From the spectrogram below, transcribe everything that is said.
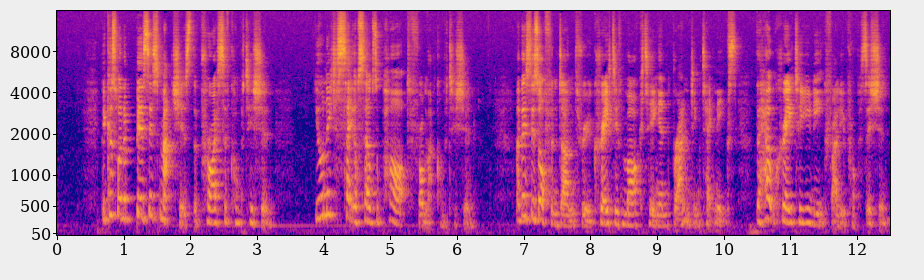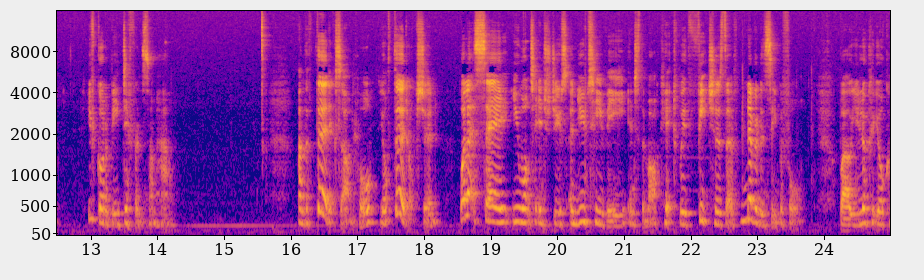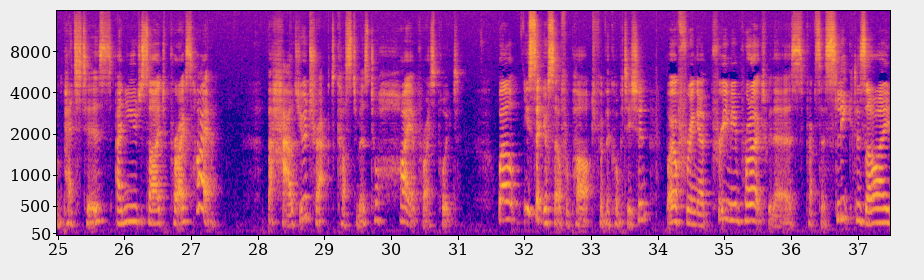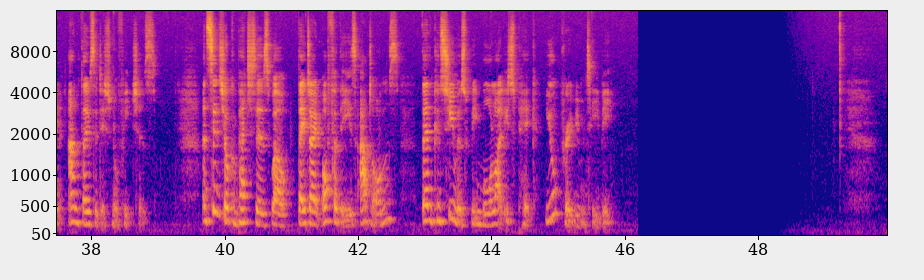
Because when a business matches the price of competition, you'll need to set yourselves apart from that competition. And this is often done through creative marketing and branding techniques that help create a unique value proposition. You've got to be different somehow. And the third example, your third option, well, let's say you want to introduce a new TV into the market with features that have never been seen before. Well, you look at your competitors and you decide to price higher. But how do you attract customers to a higher price point? Well, you set yourself apart from the competition by offering a premium product with a, perhaps a sleek design and those additional features. And since your competitors, well, they don't offer these add-ons, then consumers will be more likely to pick your premium TV.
